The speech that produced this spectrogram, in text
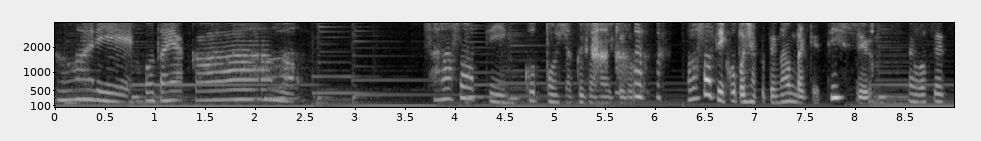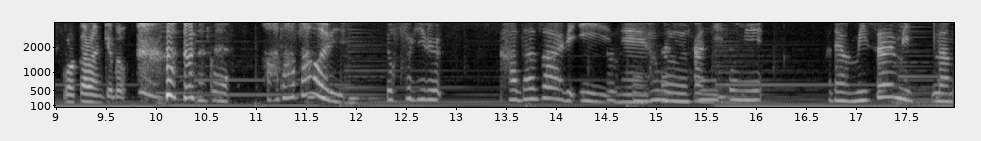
ふんわり穏やかな。サラサーティーコットン100じゃないけど。サラサーティーコットン100ってなんだっけ？ティッシュ？なんか忘れ分からんけど。なんかもう肌触り良すぎる。肌触りいいね。うん確かに。本当に。でも湖な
